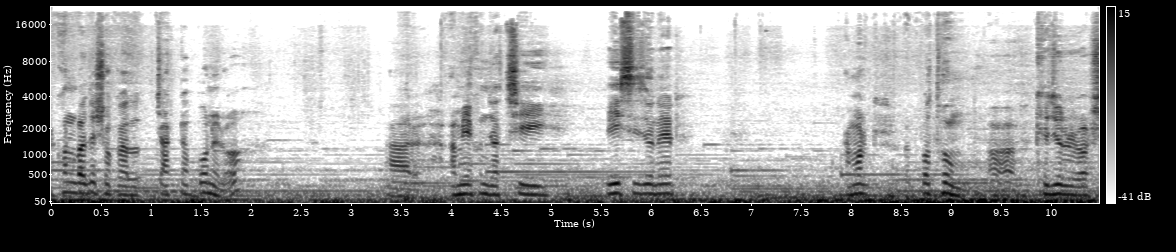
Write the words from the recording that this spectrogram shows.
এখন বাজে সকাল চারটা পনেরো। আর আমি এখন যাচ্ছি এই সিজনের আমার প্রথম খেজুর রস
